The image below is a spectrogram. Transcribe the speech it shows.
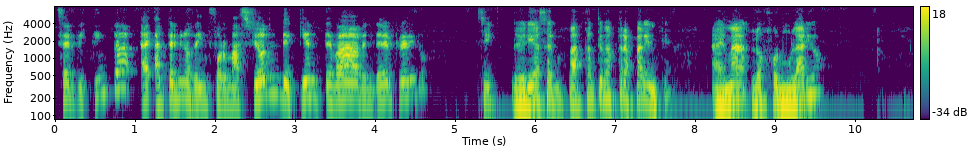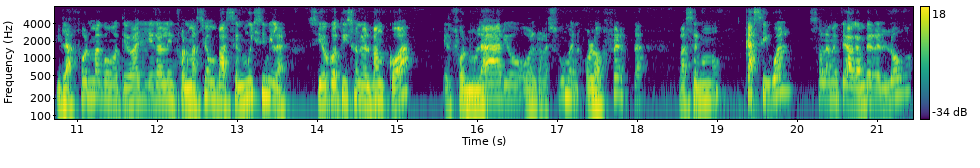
ser distinta en términos de información de quién te va a vender el crédito. Sí, debería ser bastante más transparente. Además, los formularios y la forma como te va a llegar la información va a ser muy similar. Si yo cotizo en el banco A, el formulario o el resumen o la oferta va a ser casi igual, solamente va a cambiar el logo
